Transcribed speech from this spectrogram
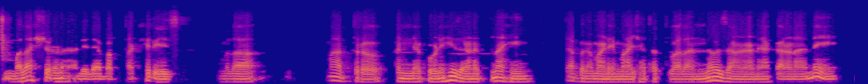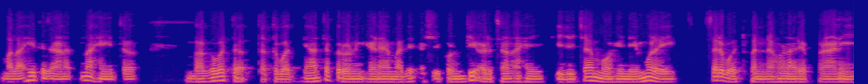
मला शरण आलेल्या भक्ताखेरीज मला मात्र अन्य कोणीही जाणत नाही. त्याप्रमाणे माझ्या तत्वाला न जाणण्या कारणाने मलाही ते जाणत नाहीत. भगवत तत्व ज्ञात करून घेण्यामध्ये अशी कोणती अडचण आहे की जिच्या मोहिनीमुळे सर्व उत्पन्न होणारे प्राणी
